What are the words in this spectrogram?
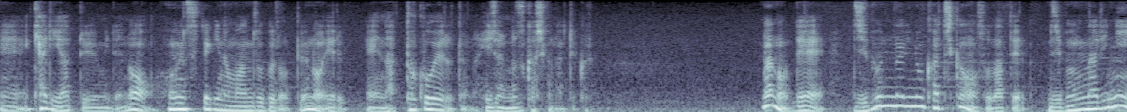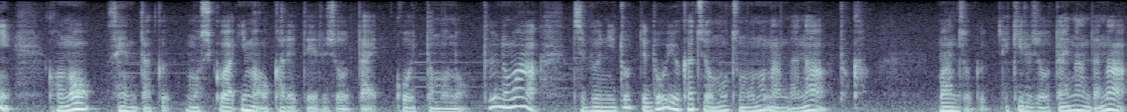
えキャリアという意味での本質的な満足度というのを得る、え納得を得るというのは非常に難しくなってくる。なので自分なりの価値観を育てる自分なりにこの選択もしくは今置かれている状態こういったものというのは自分にとってどういう価値を持つものなんだなとか満足できる状態なんだな。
